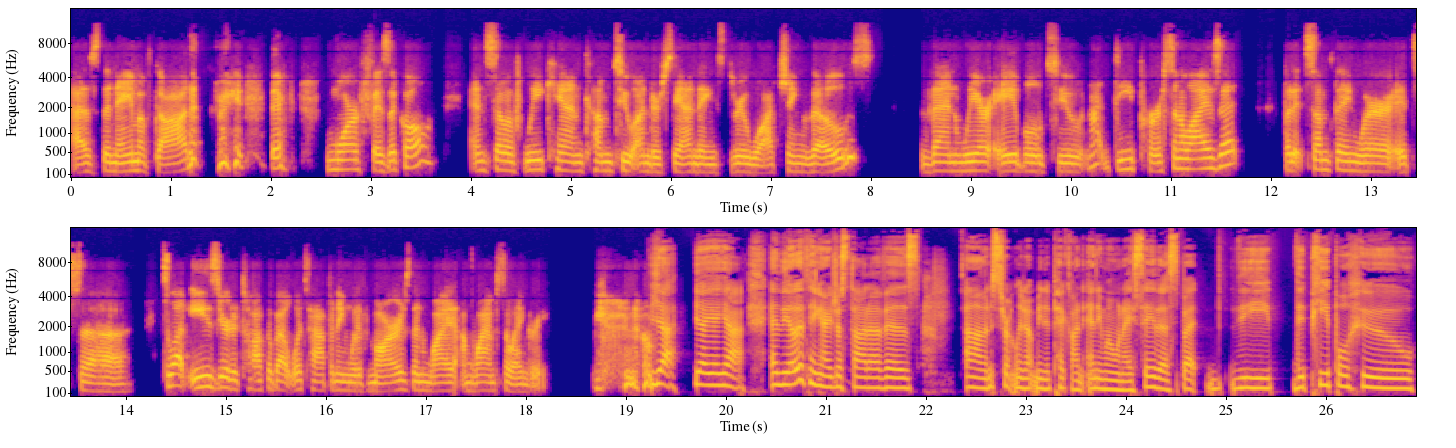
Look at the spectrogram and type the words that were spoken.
as the name of God. They're more physical. And so if we can come to understandings through watching those, then we are able to not depersonalize it, but it's something where it's uh it's a lot easier to talk about what's happening with Mars than why I'm why I'm so angry. you know? Yeah, yeah, yeah, yeah. And the other thing I just thought of is, um, certainly don't mean to pick on anyone when I say this, but the the people who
